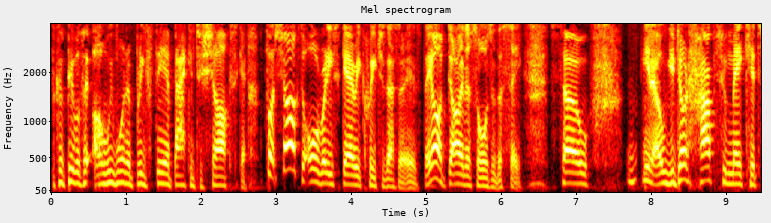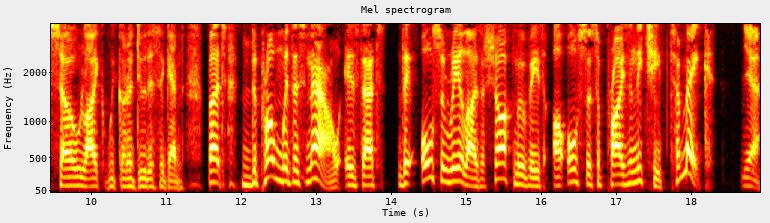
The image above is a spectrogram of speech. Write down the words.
because people say, oh, we want to bring fear back into sharks again. But sharks are already scary creatures as it is. They are dinosaurs of the sea. So you know you don't have to make it so like we've got to do this again. But the problem with this now is that they also realize that shark movies are also surprisingly cheap to make. yeah,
